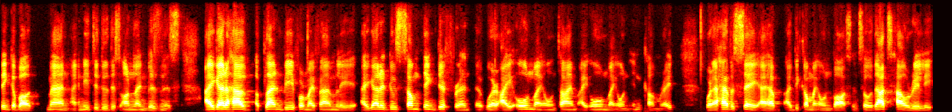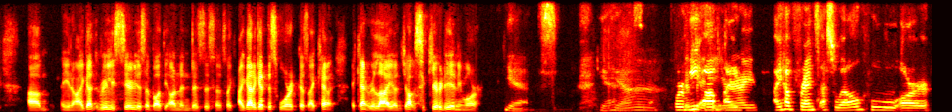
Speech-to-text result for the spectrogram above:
think about man i need to do this online business. I got to have a plan b for my family. I got to do something different where i own my own time i own my own income right? Where i have a say i have i become my own boss. And so that's how really um, you know i got really serious about the online business I was like i got to get this work because i can't i can't rely on job security anymore Yes. Yes. Yeah. For me, um, I right. I have friends as well who are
